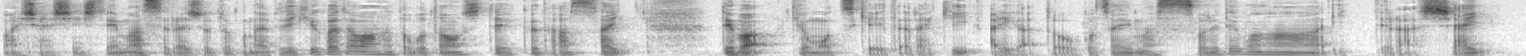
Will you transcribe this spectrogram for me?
毎週配信しています。ラジオとかナイブできる方はハートボタンを押してください。では、今日もお付き合いいただきありがとうございます。それでは、いってらっしゃい。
